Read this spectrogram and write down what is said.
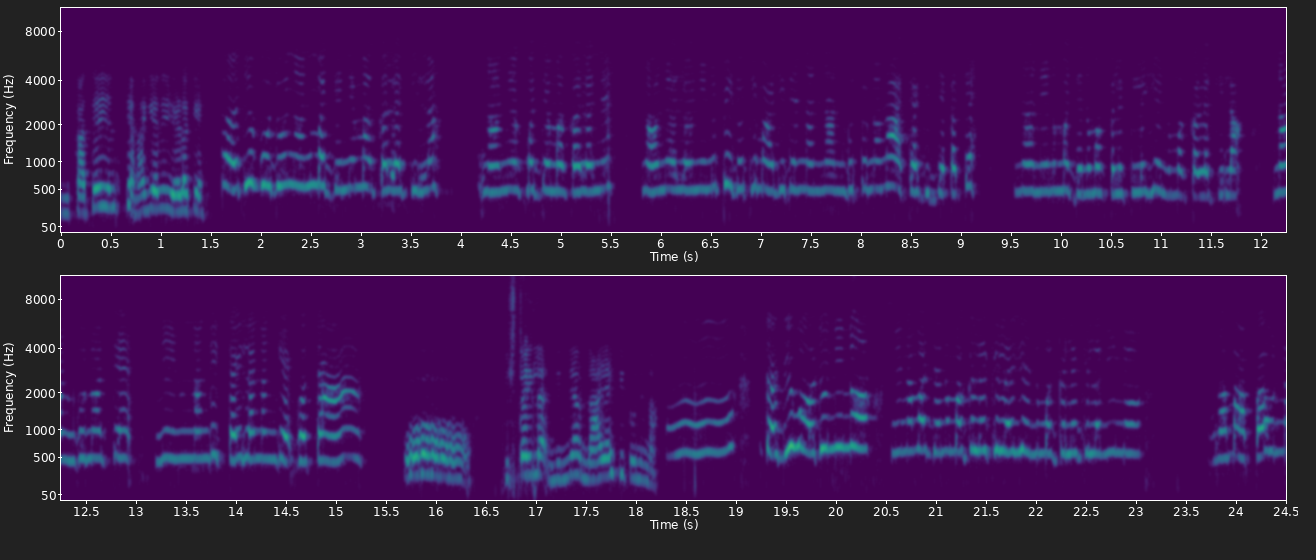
ಈ ಕತೆ ಏನು ಚೆನ್ನಾಗಿದೆ ಹೇಳಕ್ಕೆ? ಅದಿರ್ಬೋದು ನಾನು ಮಧ್ಯನೇ ಮಕ್ಕಳಕ್ಕಿಲ್ಲ ನಾನು ಯಾಕೆ ಮಧ್ಯ ಮಕ್ಕಳನ್ನೇ? ನಾನೆಲ್ಲ ನೀನು ಪ್ರೀತಿ ಮಾಡಿದೆ ನನ್ನ ಅನ್ಬಿಟ್ಟು ನಾನು ಆಟಾಗಿದ್ದೆ ಕತೆ. ನಾನೇನು ಮಧ್ಯನ ಮಕ್ಕಳಕ್ಕಿಲ್ಲ ಏನು ಮಕ್ಕಳಕ್ಕಿಲ್ಲ ನನಗೂ ಅತ್ತೆ ನೀನು ನಂದು ಇಷ್ಟ ಇಲ್ಲ ನನಗೆ ಗೊತ್ತಾ? ಓಹ್ ಇಷ್ಟ ಇಲ್ಲ. ನಿನ್ನೆ ನಾಯಿ ಹಾಕಿತ್ತು ನಿನ್ನ ತದಿ ಓದು ನೀನು ನಿನ್ನ ಮಧ್ಯನ ಮಕ್ಕಳಕ್ಕಿಲ್ಲ ಏನು ಮಕ್ಕಳಕ್ಕಿಲ್ಲ ನೀನು ನಮ್ಮ ಅಪ್ಪ ಅವ್ನ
